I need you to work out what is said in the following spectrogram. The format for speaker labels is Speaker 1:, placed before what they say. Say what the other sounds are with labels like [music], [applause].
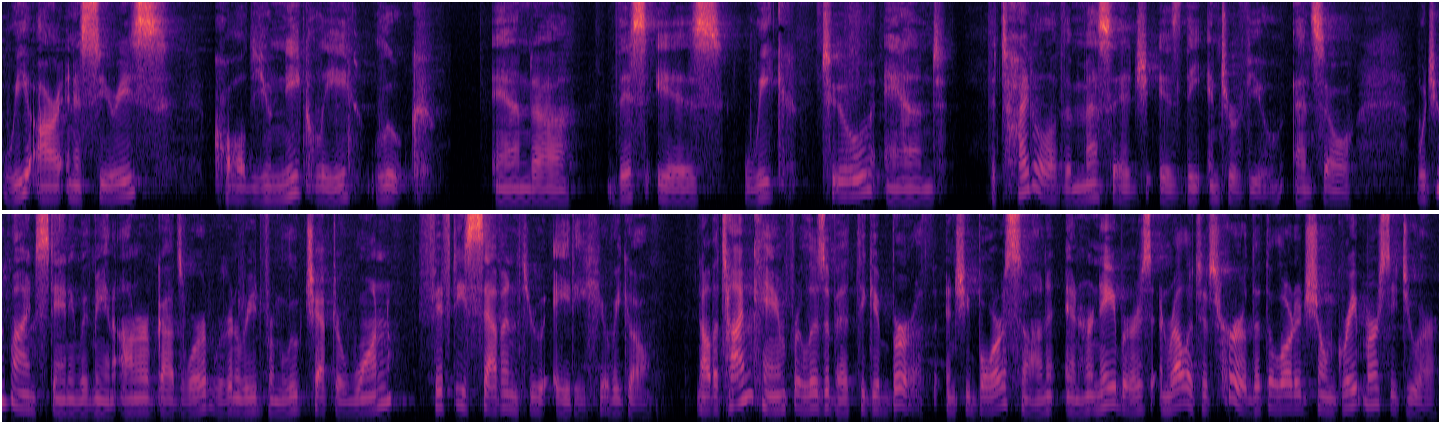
Speaker 1: We are in a series called Uniquely Luke. And uh, this is week two, and the title of the message is The Interview. And so, would you mind standing with me in honor of God's word? We're going to read from Luke chapter 1, 57 through 80. Here we go. Now, the time came for Elizabeth to give birth, and she bore a son, and her neighbors and relatives heard that the Lord had shown great mercy to her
